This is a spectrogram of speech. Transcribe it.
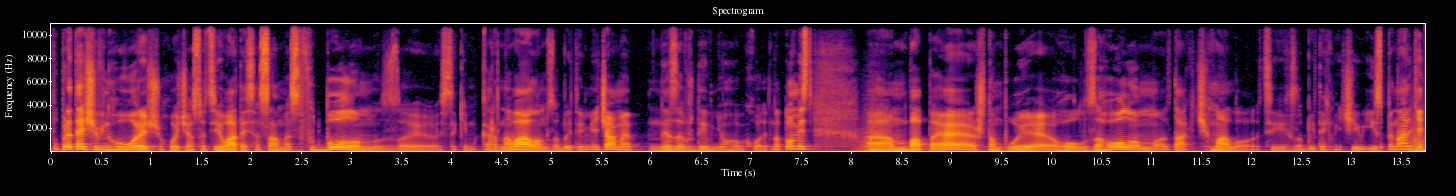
Попри те, що він говорить, що хоче асоціюватися саме з футболом, з ось таким карнавалом, забитими м'ячами, не завжди в нього виходить. Натомість Мбапе штампує гол за голом. Так, чимало цих забитих м'ячів із пенальті,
